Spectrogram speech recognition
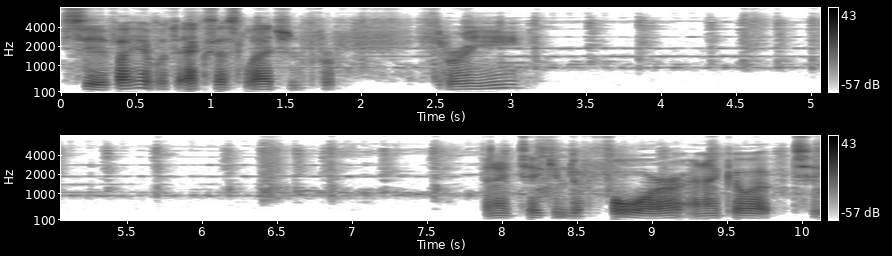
See, if I hit with excess Legend for three, then I take him to four, and I go up to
